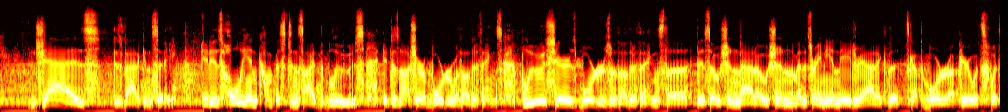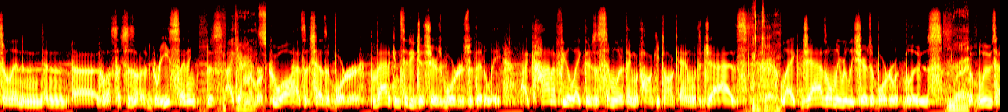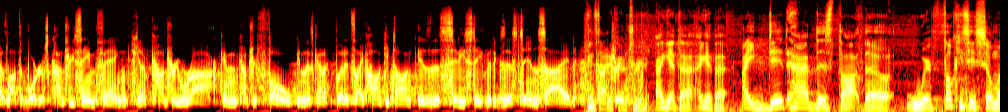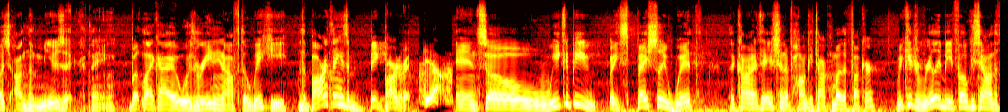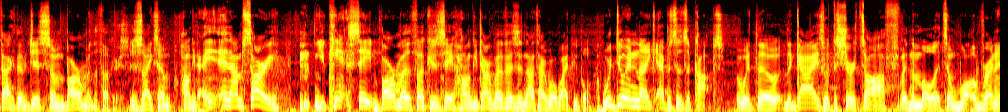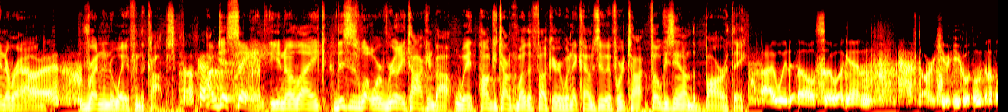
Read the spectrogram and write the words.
jazz is vatican city. It is wholly encompassed inside the blues. It does not share a border with other things. Blues shares borders with other things. The this ocean that ocean the mediterranean the adriatic the, it's got the border up here with switzerland and, and uh, who else touches on it? greece i think? There's- i can't remember who all has has a border. Vatican city just shares borders with italy. I kind of feel like there's a similar thing with honky tonk and with jazz. Okay. like jazz only really shares a border with blues. Right. but blues has lots of borders. Country same thing you can have country rock and country folk and this kind of but it's like honky tonk is the city state that exists inside, Inside country. country. I get that. I get that. I did have this thought though. We're focusing so much on the music thing, but like I was reading off the wiki, the bar thing is a big part of it. yeah And so we could be, especially with the connotation of honky tonk motherfucker, we could really be focusing on the fact of just some bar motherfuckers, just like some honky. And, and I'm sorry, you can't say bar motherfuckers and say honky tonk motherfuckers and not talk about white people. We're doing like episodes of Cops with the the guys with the shirts off and the mullets and wa- running around Alright. running away from the cops. Okay. I'm just saying, you know, like this is what we're really talking about with honky tonk motherfucker when it comes to if we're ta- focusing on the bar thing. I would also again have to argue you a little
